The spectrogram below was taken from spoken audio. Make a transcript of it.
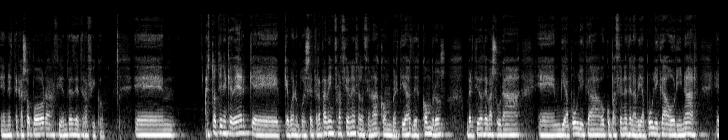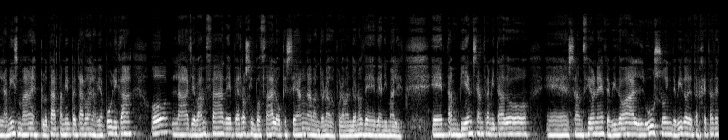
en este caso por accidentes de tráfico. Eh, esto tiene que ver que, que, bueno, pues se trata de infracciones relacionadas con vertidas de escombros, vertidos de basura en vía pública, ocupaciones de la vía pública, orinar en la misma, explotar también petardos en la vía pública o la llevanza de perros sin bozal o que sean abandonados por abandonos de, animales. Eh, también se han tramitado eh, sanciones debido al uso indebido de tarjetas de,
